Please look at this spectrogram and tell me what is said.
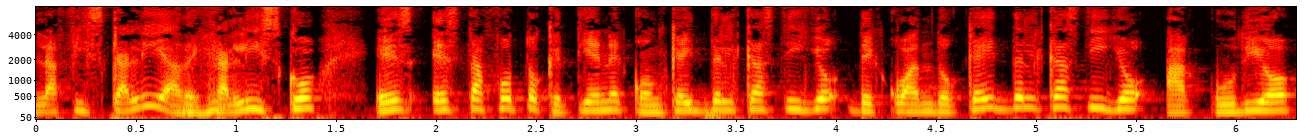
la Fiscalía de Jalisco, es esta foto que tiene con Kate del Castillo de cuando Kate del Castillo acudió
